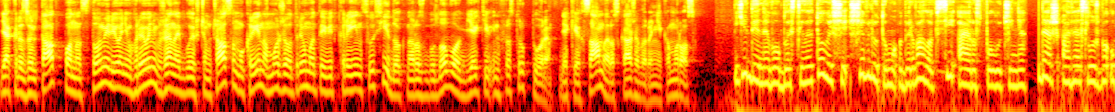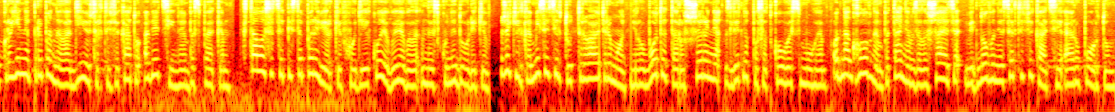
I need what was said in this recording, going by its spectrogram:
Як результат, понад 100 мільйонів гривень вже найближчим часом Україна може отримати від країн-сусідок на розбудову об'єктів інфраструктури, яких саме розкаже Вероніка Мороз. Єдине в області литовище ще в лютому обірвало всі аеросполучення. Державіаслужба України припинила дію сертифікату авіаційної безпеки. Сталося це після перевірки, в ході якої виявили низку недоліків. Вже кілька місяців тут тривають ремонтні роботи та розширення злітно-посадкової смуги. Однак головним питанням залишається відновлення сертифікації аеропорту.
